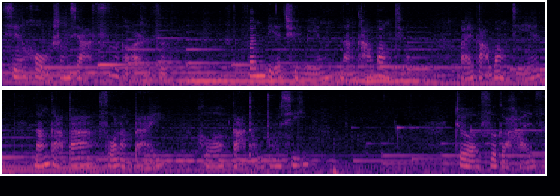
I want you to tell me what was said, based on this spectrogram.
先后生下四个儿子，分别取名南喀旺久、白嘎旺杰、南嘎巴索朗白和嘎同朱熹。这四个孩子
